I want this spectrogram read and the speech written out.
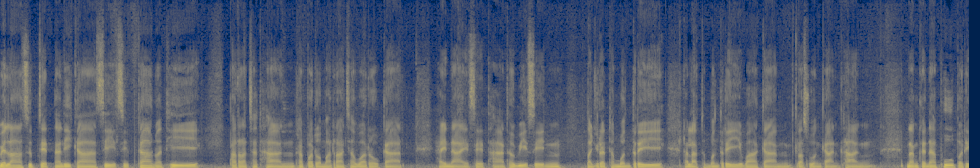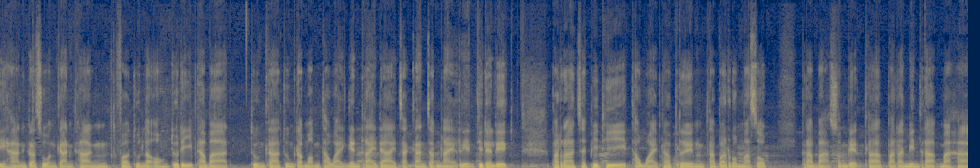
เวลา 17นาฬิกา49 นาทีพระราชทานพระบรมราชวโรกาส ให้นายเศรษฐาทวีสินนายรัฐมนตรี และรัฐมนตรีว่าการกระทรวงการคลังนำคณะผู้บริหารกระทรวงการคลังเฝ้าทูลละอองธุรีพระบาท ทูลกล้าทูลกระหม่อมถวายเงินรายได้จากการจำหน่ายเหรียญที่ระลึก พระราชพิธีถวายพระเพลิงพระบรมศพ พระบาทสมเด็จพระปรมินทรมหา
